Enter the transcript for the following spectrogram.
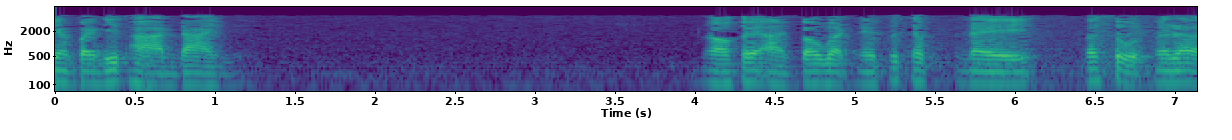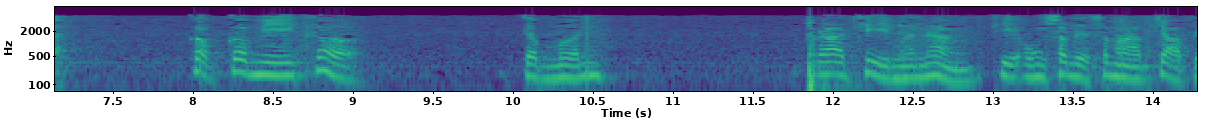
ยังไปนิพพานได้เลยเราเคยอ่านประวัติในพุทธใน พระสูตรไหมล่ะก็ก็มีก็จะเหมือนพระที่มานั่ง ที่องค์สมเด็จสมมาเจ้าไป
